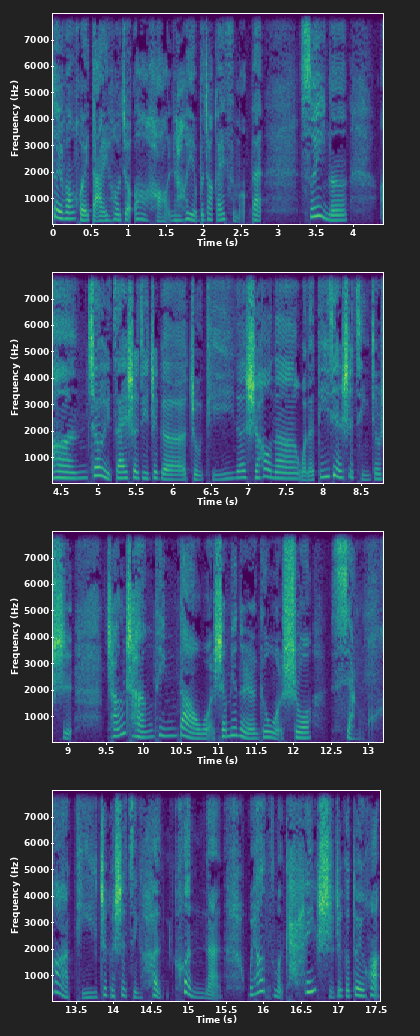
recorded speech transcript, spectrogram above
对方回答以后就哦好，然后也不知道该怎么办，所以呢。嗯，秋雨在设计这个主题的时候呢，我的第一件事情就是，常常听到我身边的人跟我说，想话题这个事情很困难。我要怎么开始这个对话？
